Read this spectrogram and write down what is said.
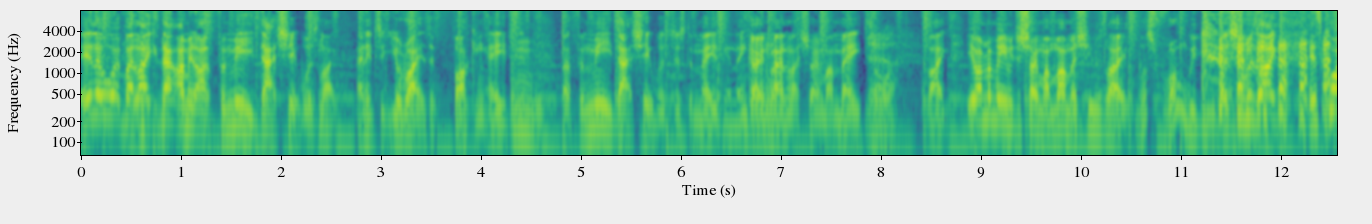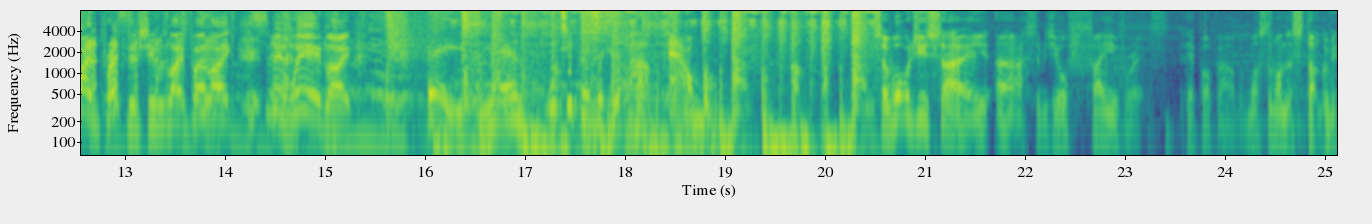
in a way, but like that. I mean, like, for me, that shit was like, and it's you're right, It's took fucking ages. Mm. But for me, that shit was just amazing. And then going around and like showing my mates, Yeah. or like, you know, I remember even just showing my mum, and she was like, "What's wrong with you?" But she was like, "It's quite impressive." She was like, "But like, it's a bit weird." Like, Hey, man, what's your favorite hip hop album? So what would you say, uh, Asim, is your favourite hip hop album? What's the one that stuck with you?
